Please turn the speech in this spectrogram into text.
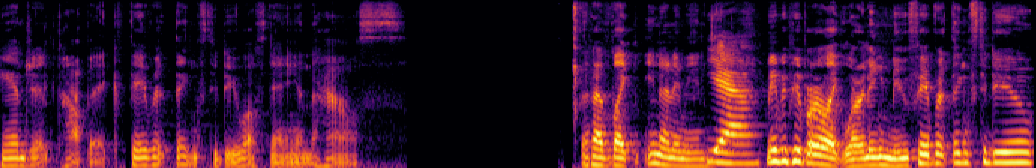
tangent topic. Favorite things to do while staying in the house. That have like, you know what I mean? Yeah. Maybe people are like learning new favorite things to do,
